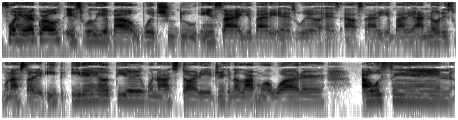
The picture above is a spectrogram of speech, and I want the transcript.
for hair growth it's really about what you do inside your body as well as outside of your body. I noticed when i started eat, eating healthier when i started drinking a lot more water i was seeing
